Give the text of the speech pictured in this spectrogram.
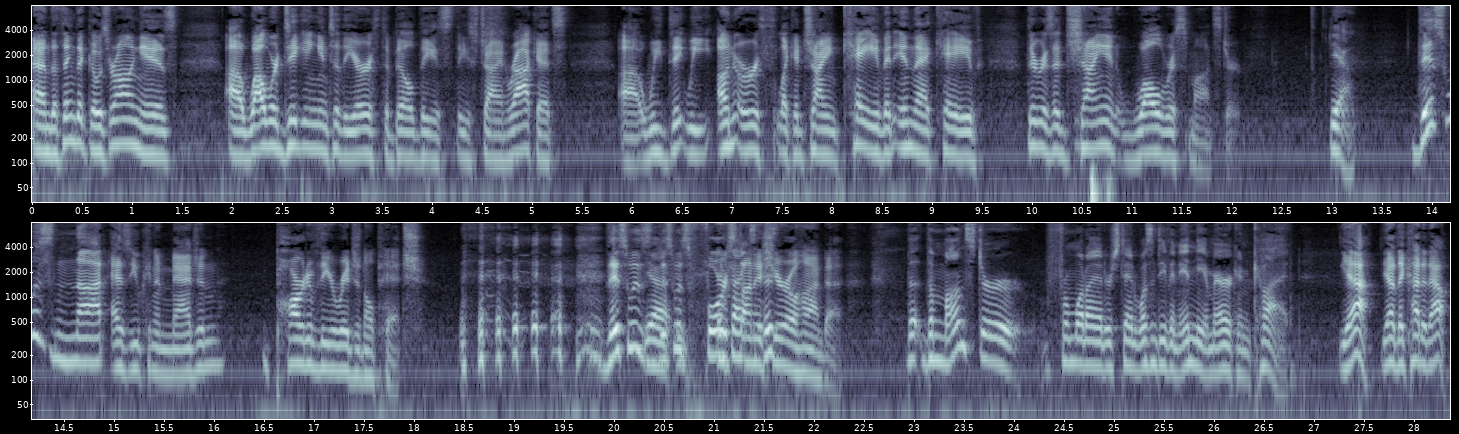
And the thing that goes wrong is uh, while we're digging into the Earth to build these these giant rockets, uh, we dig we unearth like a giant cave, and in that cave there is a giant walrus monster. Yeah. this was not as you can imagine part of the original pitch. This was Yeah, this was forced fact, on this- Ishiro Honda. The the monster, from what I understand, wasn't even in the American cut. yeah yeah they cut it out.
